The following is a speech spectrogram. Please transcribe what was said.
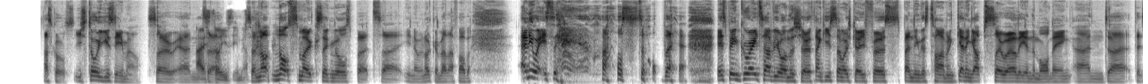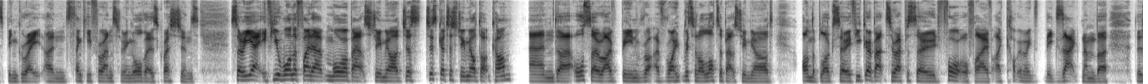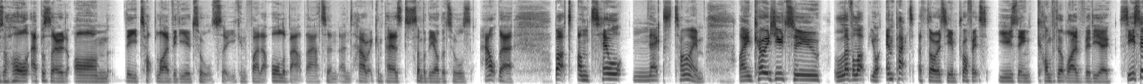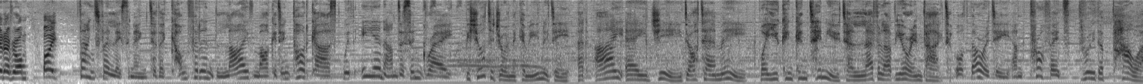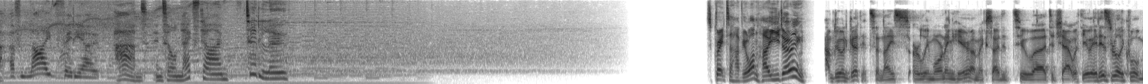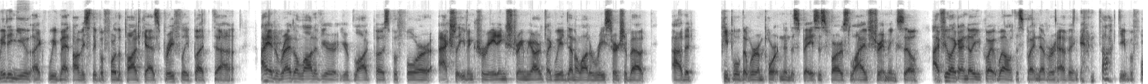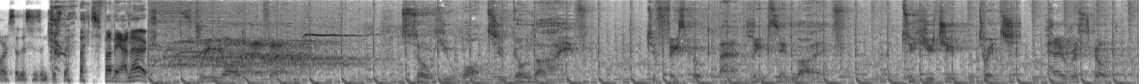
that's cool. You still use email, so and I still uh, use email. So not not smoke signals, but uh, you know we're not going back that far. But anyways, I'll stop there. It's been great to have you on the show. Thank you so much, Geige, for spending this time and getting up so early in the morning, and uh, that's been great. And thank you for answering all those questions. So yeah, if you want to find out more about Streamyard, just just go to streamyard.com and uh, also, I've been I've written a lot about Streamyard on the blog. So if you go back to episode four or five, I can't remember the exact number. There's a whole episode on the top live video tools, so you can find out all about that and and how it compares to some of the other tools out there. But until next time, I encourage you to level up your impact, authority, and profits using Confident Live Video. See you soon, everyone. Bye. Thanks for listening to the Confident Live Marketing Podcast with Ian Anderson Gray. Be sure to join the community at iag.me, where you can continue to level up your impact, authority, and profits through the power of live video. And until next time, toodaloo. It's great to have you on. How are you doing? I'm doing good. It's a nice early morning here. I'm excited to uh, to chat with you. It is really cool meeting you. Like we met obviously before the podcast briefly, but uh, I had read a lot of your your blog posts before actually even creating Streamyard. Like we had done a lot of research about uh, the people that were important in the space as far as live streaming. So I feel like I know you quite well, despite never having talked to you before. So this is interesting. That's funny. I know. So you want to go live to Facebook and LinkedIn Live, to YouTube, Twitch, Periscope,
